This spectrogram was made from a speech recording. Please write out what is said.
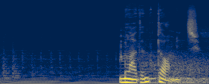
Mladen Tomic.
